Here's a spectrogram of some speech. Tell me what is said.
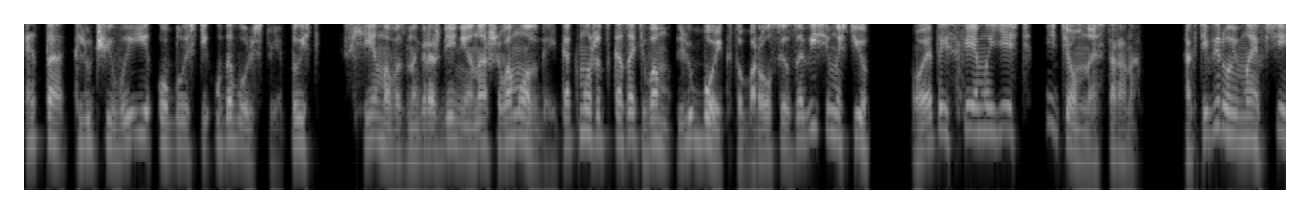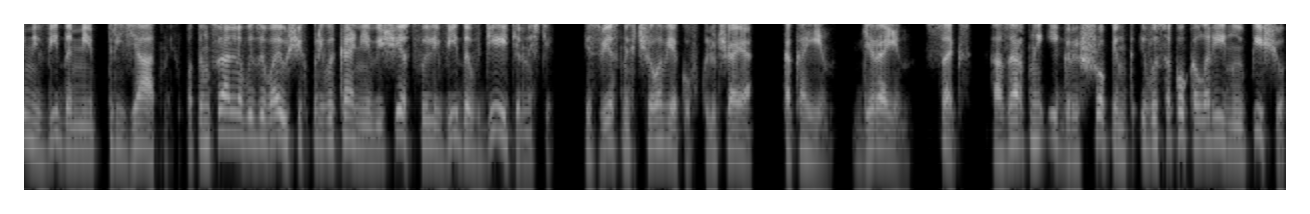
Это ключевые области удовольствия, то есть схема вознаграждения нашего мозга, и, как может сказать вам любой, кто боролся с зависимостью, у этой схемы есть и темная сторона активируемая всеми видами приятных, потенциально вызывающих привыкание веществ или видов деятельности, известных человеку, включая кокаин, героин, секс, азартные игры, шопинг и высококалорийную пищу,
